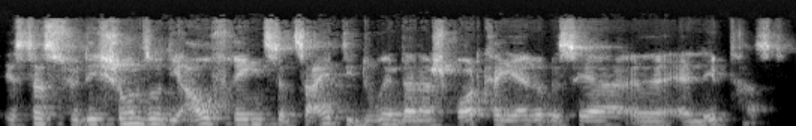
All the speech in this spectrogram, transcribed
ist das für dich schon so die aufregendste Zeit, die du in deiner Sportkarriere bisher äh, erlebt hast?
